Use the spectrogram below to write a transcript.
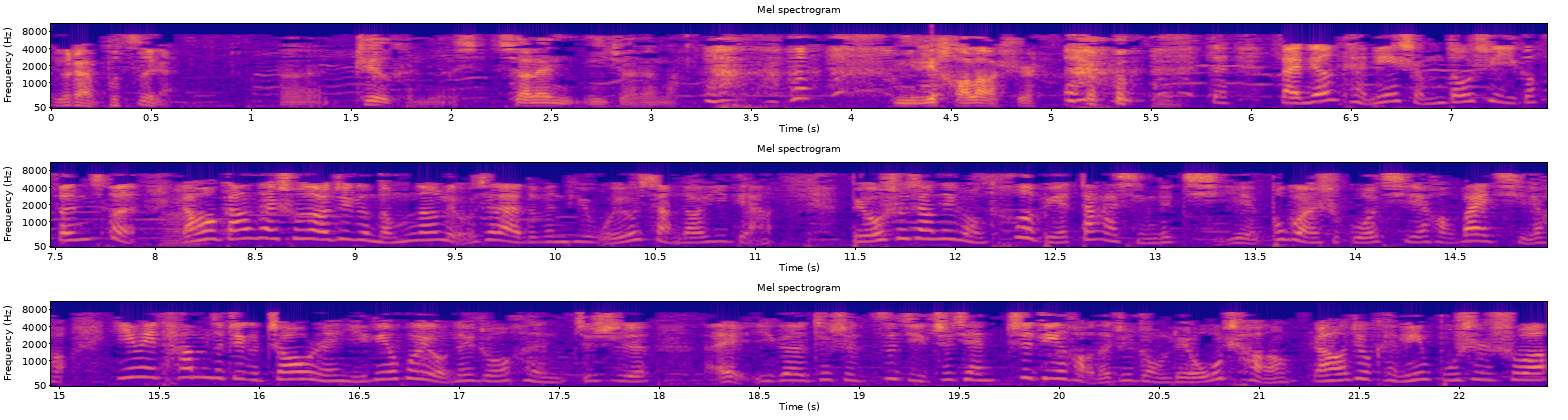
有点不自然？嗯，这个肯定。肖磊，你觉得呢？你这好老师，对，反正肯定什么都是一个分寸。嗯然后刚才说到这个能不能留下来的问题，我又想到一点啊，比如说像那种特别大型的企业，不管是国企也好，外企也好，因为他们的这个招人一定会有那种很就是哎一个就是自己之前制定好的这种流程，然后就肯定不是说，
